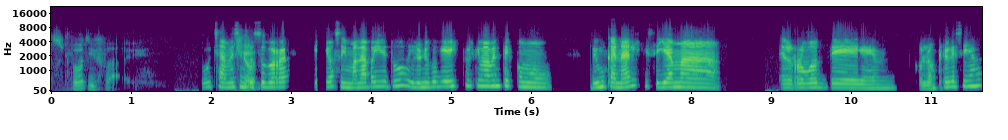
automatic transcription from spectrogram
Spotify. Pucha, me siento súper rara. Yo soy mala para YouTube y lo único que he visto últimamente es como de un canal que se llama El Robot de mm, Colón, creo que se llama.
